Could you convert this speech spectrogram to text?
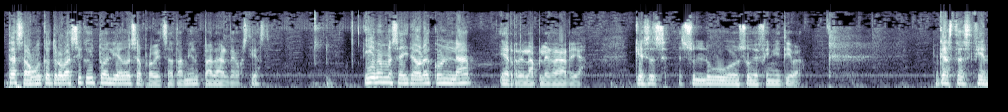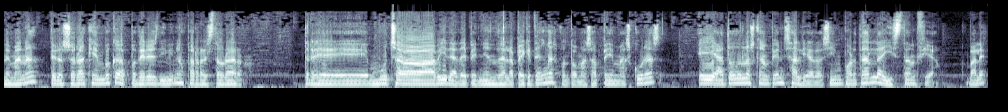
Das algún que otro básico y tu aliado se aprovecha también para darle hostias. Y vamos a ir ahora con la R, la plegaria, que esa es su definitiva. Gastas 100 de mana, pero que invoca poderes divinos para restaurar mucha vida dependiendo de la AP que tengas, cuanto más AP más curas, eh, a todos los campeones aliados, sin importar la distancia, ¿vale?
